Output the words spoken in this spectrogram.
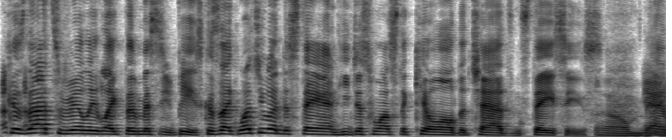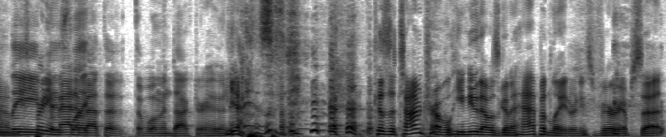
Because that's really like the missing piece. Because like once you understand, he just wants to kill all the Chads and Stacys. Oh man. and leave He's pretty his, mad like, about the, the woman Doctor Who. now. Yes. Because the time travel, he knew that was going to happen later, and he's very upset.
